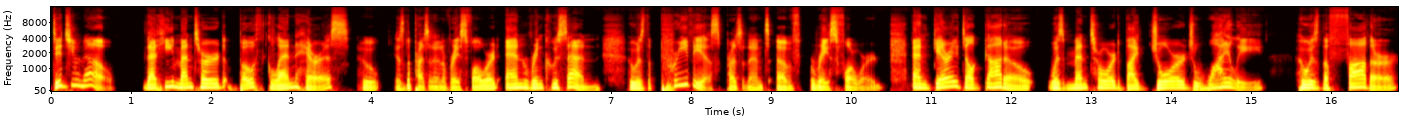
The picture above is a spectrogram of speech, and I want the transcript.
did you know that he mentored both Glenn Harris, who is the president of Race Forward, and Rinku Sen, who was the previous president of Race Forward. And Gary Delgado was mentored by George Wiley, who is the father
